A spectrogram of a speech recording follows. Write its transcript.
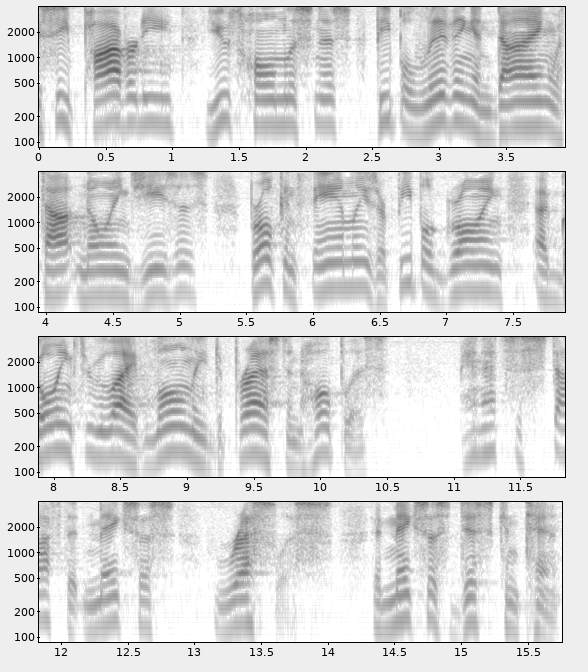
You see, poverty, youth homelessness, people living and dying without knowing Jesus, broken families, or people growing, uh, going through life lonely, depressed, and hopeless. Man, that's the stuff that makes us restless. It makes us discontent.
